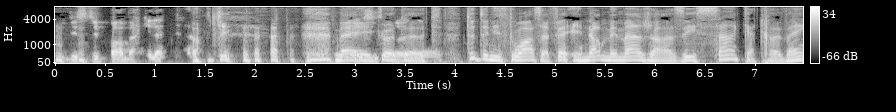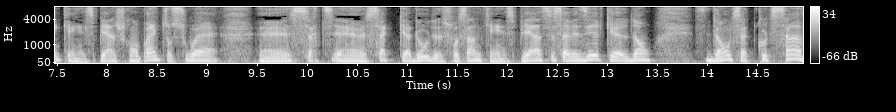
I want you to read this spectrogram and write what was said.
ont décidé de pas embarquer là-dedans. OK. ben écoute, euh, toute une histoire, ça fait énormément jaser. 195 piastres. Je comprends que tu reçois un, sorti- un sac cadeau de 75 piastres. Ça, ça veut dire que donc, donc ça te coûte 120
